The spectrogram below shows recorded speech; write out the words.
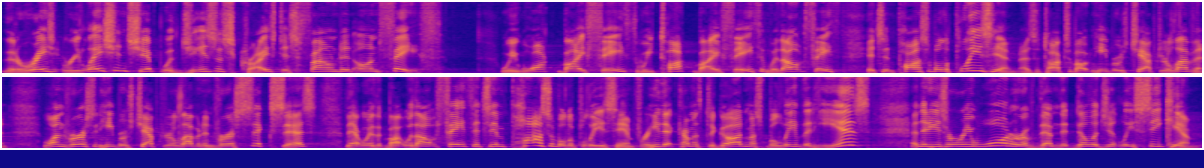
that a relationship with Jesus Christ is founded on faith. We walk by faith, we talk by faith, and without faith, it's impossible to please Him, as it talks about in Hebrews chapter 11. One verse in Hebrews chapter 11 and verse 6 says that with, but without faith, it's impossible to please Him. For he that cometh to God must believe that He is, and that He's a rewarder of them that diligently seek Him.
